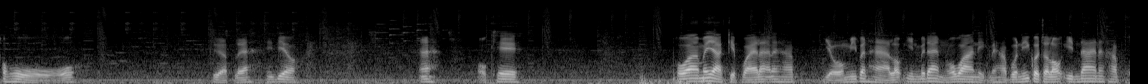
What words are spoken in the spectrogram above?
โอ้โห เกือบแล้วนิดเดียว อะ โอเค เพราะว่าไม่อยากเก็บไว้แล้วนะครับ เดี๋ยวมีปัญหาล็อกอินไม่ได้เหมือนเมื่อวานอีกนะครับ วันนี้ก็จะล็อกอินได้นะครับ โค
